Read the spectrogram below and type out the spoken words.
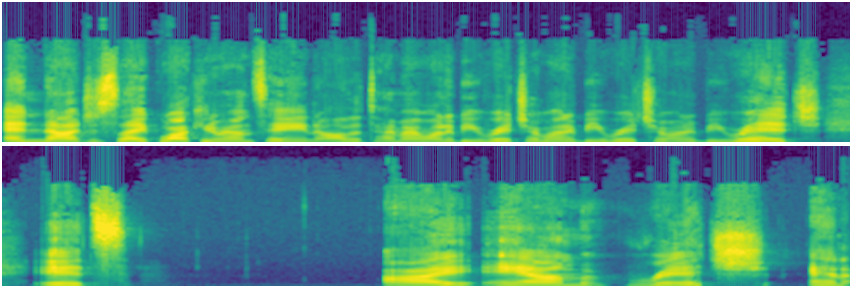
and not just like walking around saying all the time, I want to be rich. I want to be rich. I want to be rich. It's, I am rich and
